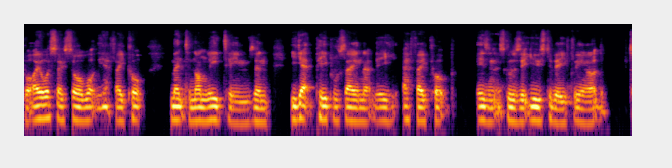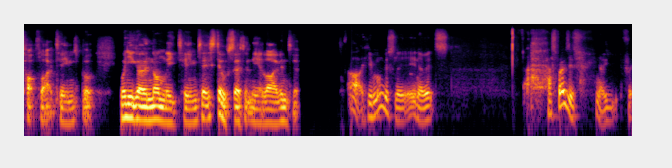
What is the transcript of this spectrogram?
but I also saw what the FA Cup meant to non-league teams, and you get people saying that the FA Cup isn't as good as it used to be for you know the top flight teams. But when you go non-league teams, it's still certainly alive, isn't it? Oh, humongously! You know, it's. I suppose it's you know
